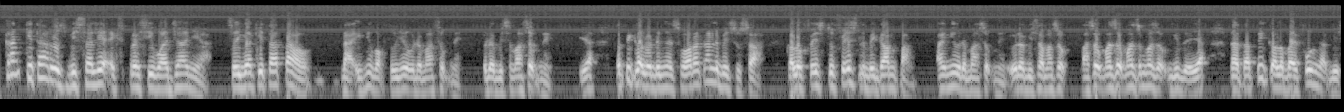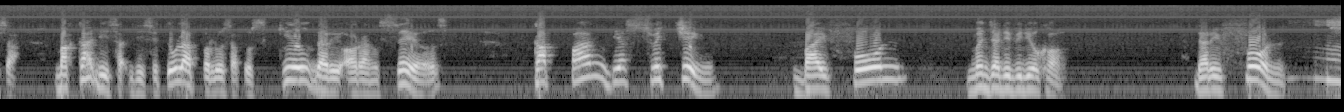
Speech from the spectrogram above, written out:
kan kita harus bisa lihat ekspresi wajahnya sehingga kita tahu nah ini waktunya udah masuk nih udah bisa masuk nih ya. Tapi kalau dengan suara kan lebih susah. Kalau face to face lebih gampang. Ah, ini udah masuk nih udah bisa masuk masuk masuk masuk masuk gitu ya. Nah tapi kalau by phone nggak bisa. Maka di di situlah perlu satu skill dari orang sales. Kapan dia switching by phone menjadi video call? Dari phone hmm,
